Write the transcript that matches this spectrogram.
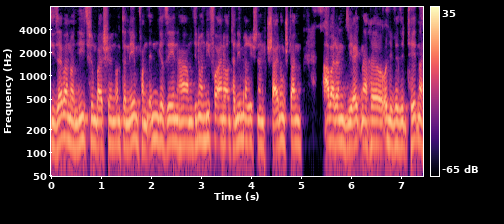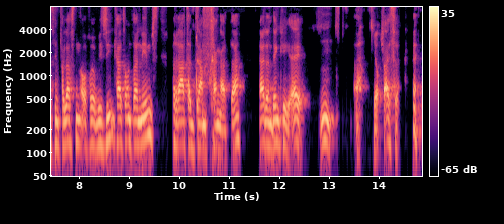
die selber noch nie zum Beispiel ein Unternehmen von innen gesehen haben, die noch nie vor einer unternehmerischen Entscheidung standen, aber dann direkt nach der Universität, nach dem Verlassen auf der Visitenkarte Unternehmensberater dran prangert. Da? Ja, dann denke ich, ey, hm, ah, Ja. scheiße.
